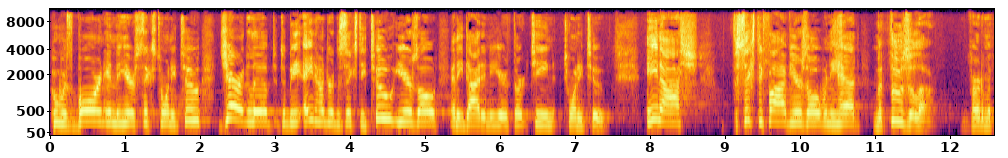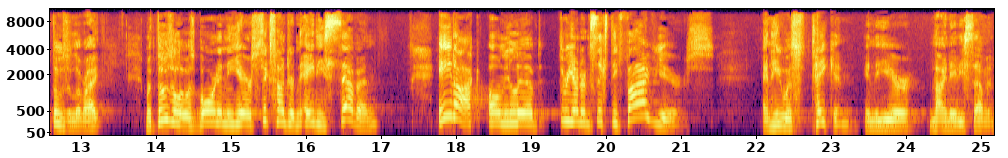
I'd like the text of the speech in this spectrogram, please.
who was born in the year 622. Jared lived to be 862 years old and he died in the year 1322. Enosh, 65 years old when he had Methuselah. You've heard of Methuselah, right? Methuselah was born in the year 687. Enoch only lived 365 years and he was taken in the year 987.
